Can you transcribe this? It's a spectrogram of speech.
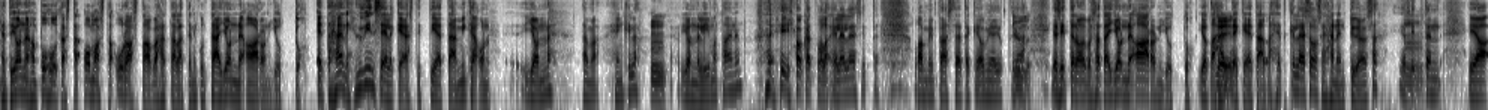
että Jonnehan puhuu tästä omasta urastaan vähän tällä, että niin kuin tämä Jonne Aaron juttu. Että hän hyvin selkeästi tietää, mikä on Jonne, tämä henkilö, mm. Jonne Liimatainen, joka tuolla elelee sitten lammin päässä ja tekee omia juttuja. Kyllä. Ja sitten on olemassa tämä Jonne Aaron juttu, jota niin. hän tekee tällä hetkellä ja se on se hänen työnsä. Ja, mm. sitten, ja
